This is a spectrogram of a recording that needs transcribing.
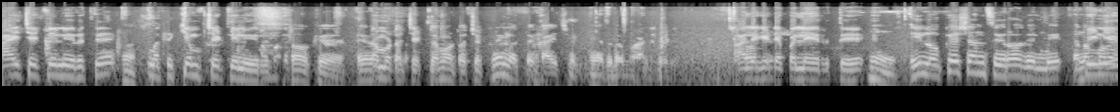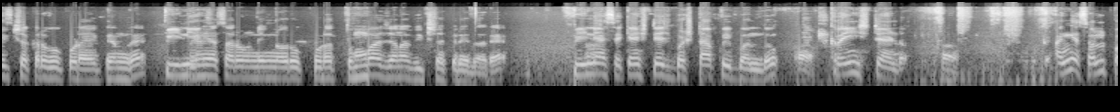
ಕಾಯಿ ಚಟ್ನಿನೂ ಇರುತ್ತೆ ಮತ್ತೆ ಕೆಂಪು ಚಟ್ನಿನೂ ಇರುತ್ತೆ. Okay tomato chutney. Tomato chutney ಮತ್ತೆ ಕಾಯಿ ಚಟ್ನಿ ಎರಡು ಮಾಡ್ತೀವಿ. ಆಲೂಗೆಡ್ಡೆ ಪಲ್ಯ ಇರುತ್ತೆ. ಈ ಲೊಕೇಶನ್ಸ್ ಇರೋದಿಲ್ಲಿ ನಮ್ಮ ಪೀಣ್ಯ- ವೀಕ್ಷಕರಿಗೂ ಕೂಡ ಯಾಕಂದ್ರೆ ಪೀಣ್ಯ ಸರೌಂಡಿಂಗ್ ನವರು ಕೂಡ ತುಂಬಾ ಜನ ವೀಕ್ಷಕರಿದ್ದಾರೆ. Peenya second stage bus stop ಬಂದು. Crane stand. ಹಂಗೆ ಸ್ವಲ್ಪ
